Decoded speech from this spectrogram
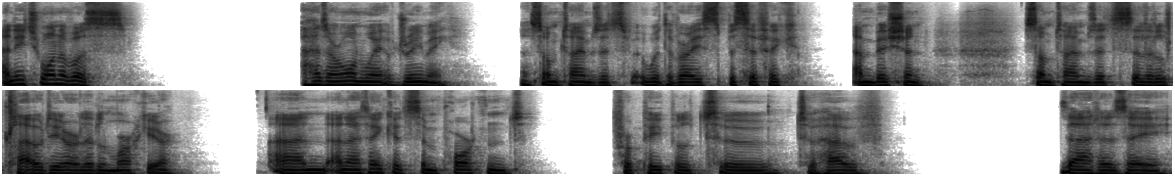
and each one of us has our own way of dreaming. And sometimes it's with a very specific ambition. Sometimes it's a little cloudier, a little murkier and and I think it's important for people to to have that as a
